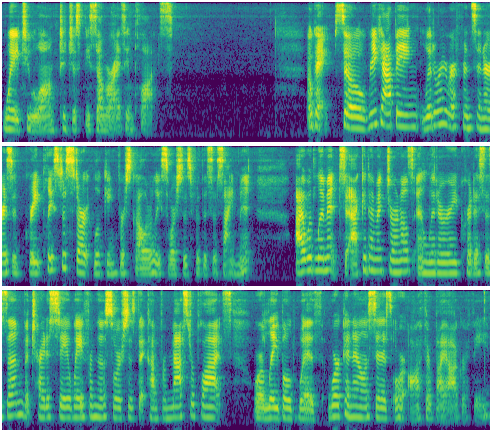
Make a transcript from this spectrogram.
way too long to just be summarizing plots. Okay, so recapping, Literary Reference Center is a great place to start looking for scholarly sources for this assignment. I would limit to academic journals and literary criticism, but try to stay away from those sources that come from Masterplots or labeled with work analysis or author biography.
